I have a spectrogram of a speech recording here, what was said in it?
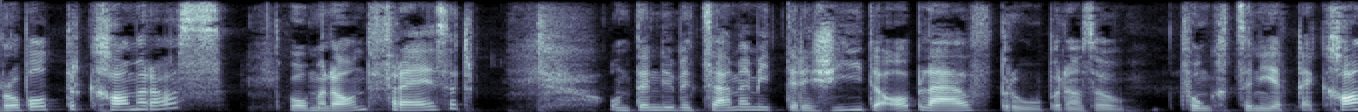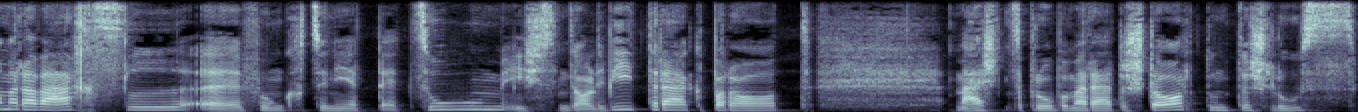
Roboterkameras, die wir anfräsen. Und dann wir zusammen mit der Regie den Ablauf proben. Also, funktioniert der Kamerawechsel? Äh, funktioniert der Zoom? Ist, sind alle Beiträge parat? Meistens proben wir auch den Start und den Schluss.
